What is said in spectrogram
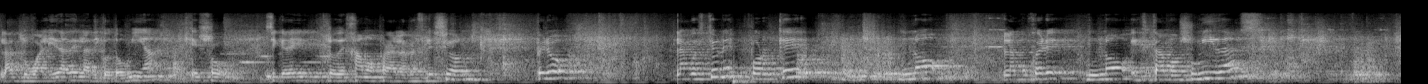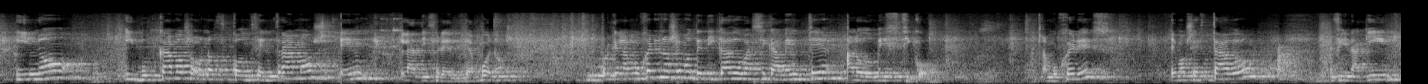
las dualidades, la dicotomía. Eso, si queréis, lo dejamos para la reflexión. Pero la cuestión es por qué no, las mujeres no estamos unidas y no y buscamos o nos concentramos en las diferencias. Bueno, porque las mujeres nos hemos dedicado básicamente a lo doméstico. Las mujeres hemos estado, en fin, aquí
